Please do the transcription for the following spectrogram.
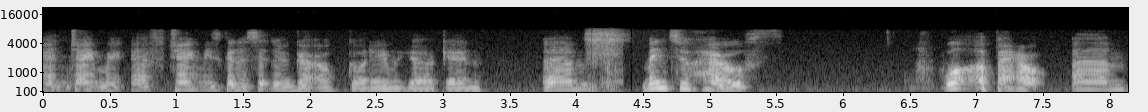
and Jamie, if Jamie's going to sit there and go, "Oh God, here we go again." Um, mental health. What about um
